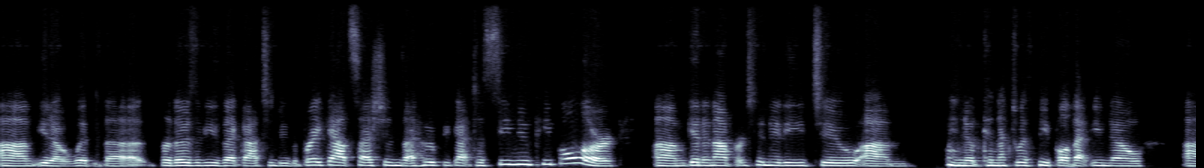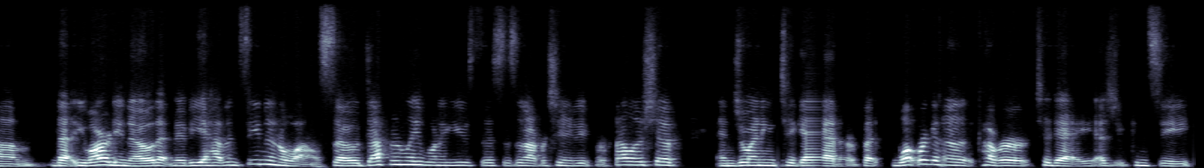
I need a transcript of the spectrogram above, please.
Um, you know, with the for those of you that got to do the breakout sessions, I hope you got to see new people or um, get an opportunity to, um, you know, connect with people that you know um, that you already know that maybe you haven't seen in a while. So definitely want to use this as an opportunity for fellowship and joining together. But what we're going to cover today, as you can see,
